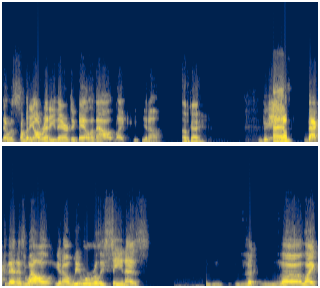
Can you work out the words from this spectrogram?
There was somebody already there to bail him out, like you know. Okay. and know, back then as well, you know, we were really seen as the the like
